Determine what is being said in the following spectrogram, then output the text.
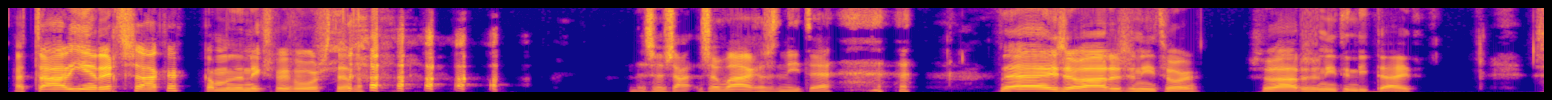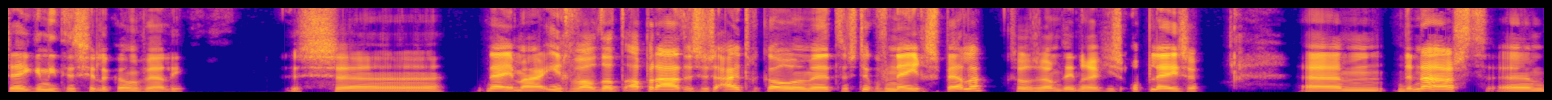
Atari in rechtszaken? Kan me er niks bij voorstellen. Zo, zo waren ze niet, hè? nee, zo waren ze niet hoor. Zo waren ze niet in die tijd. Zeker niet in Silicon Valley. Dus, eh nee, maar in ieder geval dat apparaat is dus uitgekomen met een stuk of negen spellen. Ik zal ze zo meteen nog eventjes oplezen. Ehm, daarnaast ehm,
